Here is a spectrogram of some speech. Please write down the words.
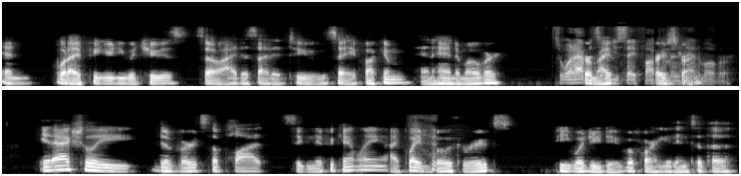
and what I figured you would choose. So I decided to say fuck him and hand him over. So what happens if you say fuck him first and hand him over? It actually diverts the plot significantly. I played both routes. Pete, what'd you do before I get into the?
